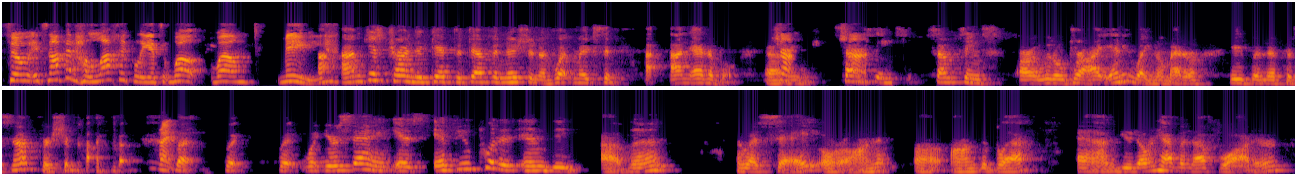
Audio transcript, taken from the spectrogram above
So it's not that halachically, it's well, well, maybe. I'm just trying to get the definition of what makes it unedible. Sure. some sure. things, some things are a little dry anyway, no matter even if it's not for Shabbat. But, right. but, but, but what you're saying is if you put it in the oven, let's say, or on, uh, on the blech, and you don't have enough water,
